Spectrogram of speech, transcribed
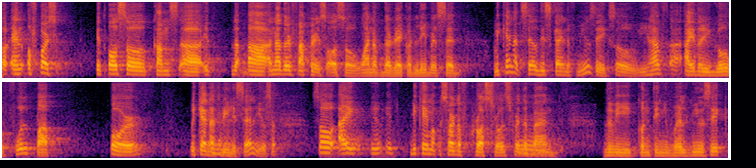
Uh, And of course, it also comes, uh, it, the, uh, another factor is also one of the record labels said, we cannot sell this kind of music. So we have uh, either you go full pop or we cannot really sell you. So, so I, it became a sort of crossroads for the band. Do we continue world music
